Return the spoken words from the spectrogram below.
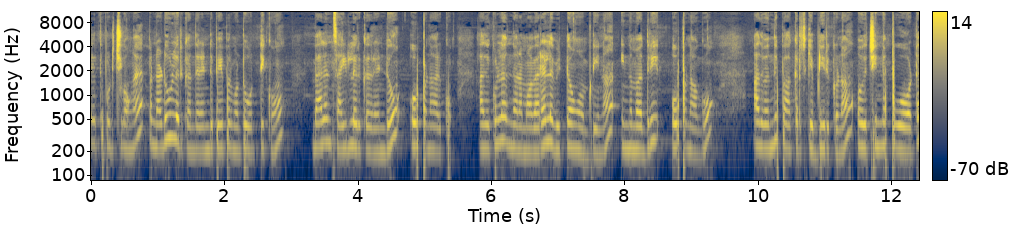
சேர்த்து பிடிச்சிக்கோங்க. இப்போ நடுவில் இருக்க அந்த ரெண்டு பேப்பர் மட்டும் ஒட்டிக்கும். பேலன்ஸ் சைடில் இருக்கிற ரெண்டும் ஓப்பனாக இருக்கும். அதுக்குள்ளே இந்த நம்ம விரலை விட்டோம் அப்படின்னா இந்த மாதிரி ஓப்பன் ஆகும். அது வந்து பார்க்குறதுக்கு எப்படி இருக்குன்னா ஒரு சின்ன பூவோட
